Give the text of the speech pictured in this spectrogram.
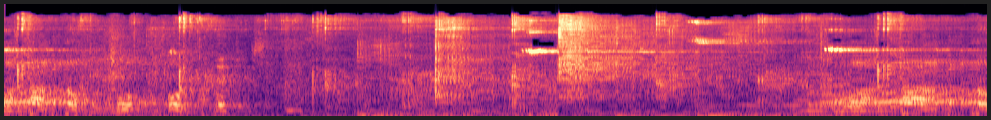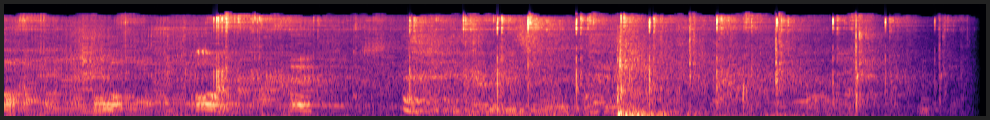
Oh, oh, oh, oh, oh.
